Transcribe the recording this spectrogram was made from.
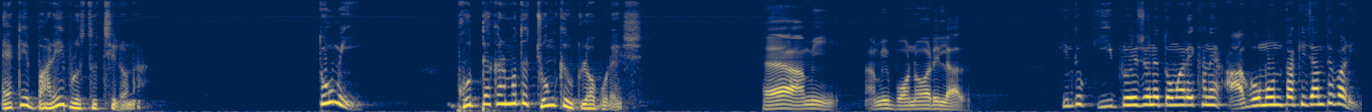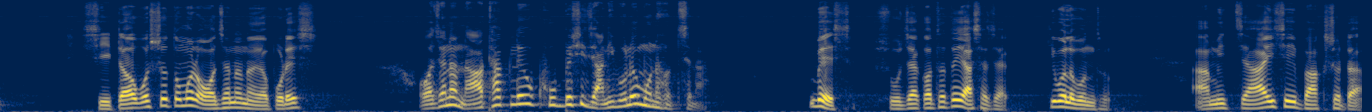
একেবারেই প্রস্তুত ছিল না। তুমি? ভূত দেখার মতো চমকে উঠল অপরেশ। হ্যাঁ আমি আমি বনোয়ারি লাল। কিন্তু কি প্রয়োজনে তোমার এখানে আগমন তা কি জানতে পারি? সেটা অবশ্য তোমার অজানা নয় অপরেশ। অজানা না থাকলেও খুব বেশি জানি বলেও মনে হচ্ছে না। বেশ সোজা কথাতেই আসা যাক। কি বলো বন্ধু? আমি চাই সেই বাক্সটা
